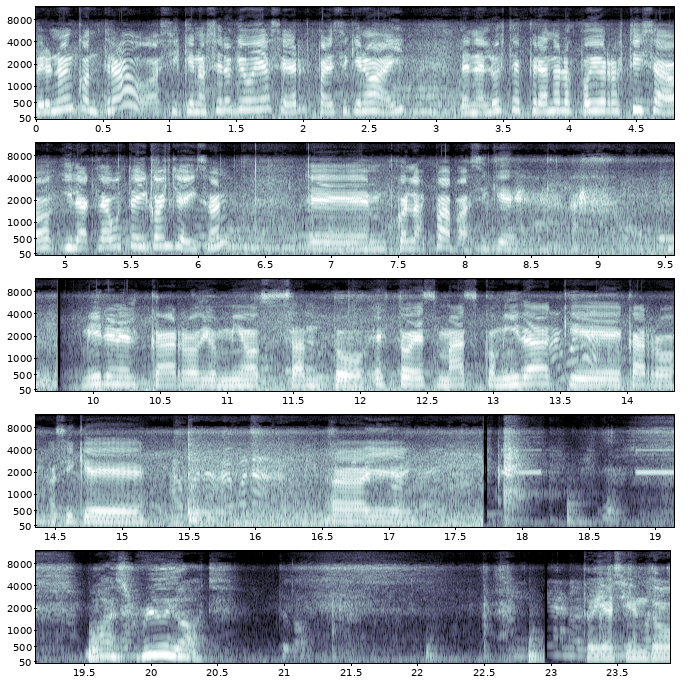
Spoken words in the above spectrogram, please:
Pero no he encontrado, así que no sé lo que voy a hacer. Parece que no hay. La Nalu está esperando los pollos rostizados y la Clau está ahí con Jason. Eh, con las papas, así que Miren el carro, Dios mío santo. Esto es más comida que carro, así que... Ay, ay, ay. Wow, it's really hot. Estoy haciendo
